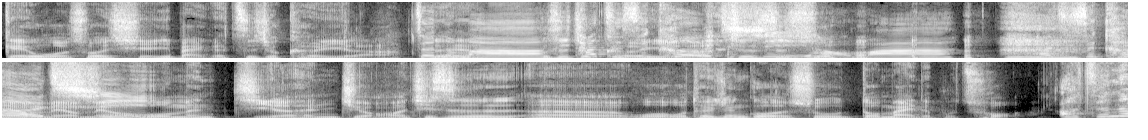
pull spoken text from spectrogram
给我说写一百个字就可以了？真的吗？啊、不是就可以了？他只是客气好吗？他只是 客气。没有没有没有，我们挤了很久啊。其实呃，我我推荐过的书都卖的不错。哦，真的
